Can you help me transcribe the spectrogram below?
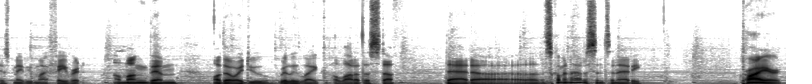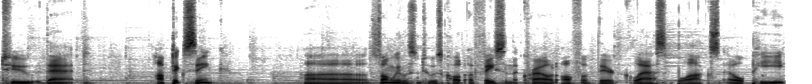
is maybe my favorite among them, although I do really like a lot of the stuff that uh, that's coming out of Cincinnati. Prior to that, Optic Sink. Uh, song we listened to is called "A Face in the Crowd" off of their Glass Blocks LP.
